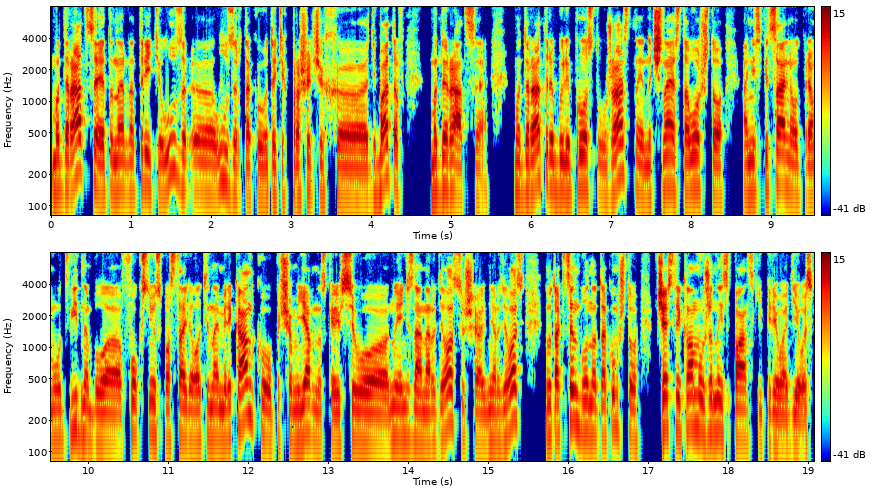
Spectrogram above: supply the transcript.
модерация, это, наверное, третий лузер, э, лузер такой вот этих прошедших э, дебатов, модерация. Модераторы были просто ужасные, начиная с того, что они специально, вот прям вот видно было, Fox News поставили латиноамериканку, причем явно, скорее всего, ну, я не знаю, она родилась в США или не родилась, но вот акцент был на таком, что часть рекламы уже на испанский переводилась.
